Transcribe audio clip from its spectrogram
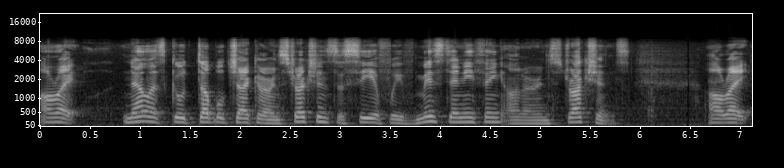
All right, now let's go double check our instructions to see if we've missed anything on our instructions. All right,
